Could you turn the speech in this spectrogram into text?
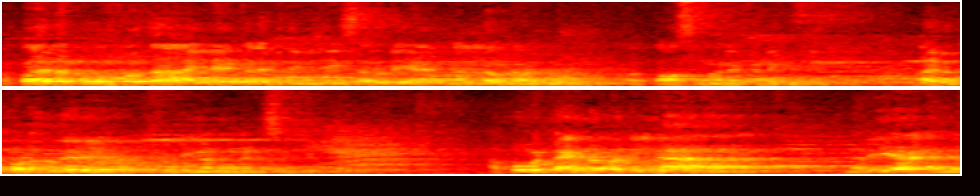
அப்போ அதில் போகும்போது தான் இளையதளபதி விஜய் சாருடைய நல்ல ஒரு அன்பும் பாசமும் எனக்கு கிடைக்குது. அதில் தொடர்ந்து ஷூட்டிங் நான் நடிச்சுட்டு இருக்கேன். அப்போ ஒரு டைமில் பார்த்தீங்கன்னா நிறைய அந்த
